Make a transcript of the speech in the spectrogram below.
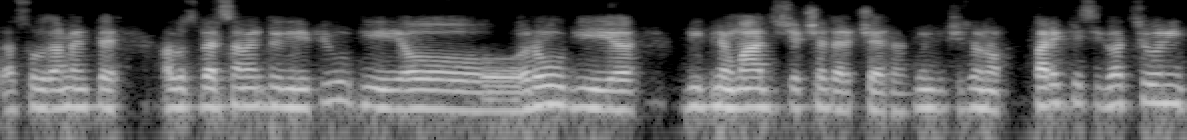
assolutamente allo sversamento di rifiuti o roghi eh, di pneumatici, eccetera, eccetera. Quindi ci sono parecchie situazioni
